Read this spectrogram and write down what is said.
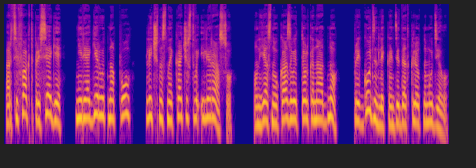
Артефакт присяги не реагирует на пол, личностное качество или расу. Он ясно указывает только на одно — пригоден ли кандидат к летному делу.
